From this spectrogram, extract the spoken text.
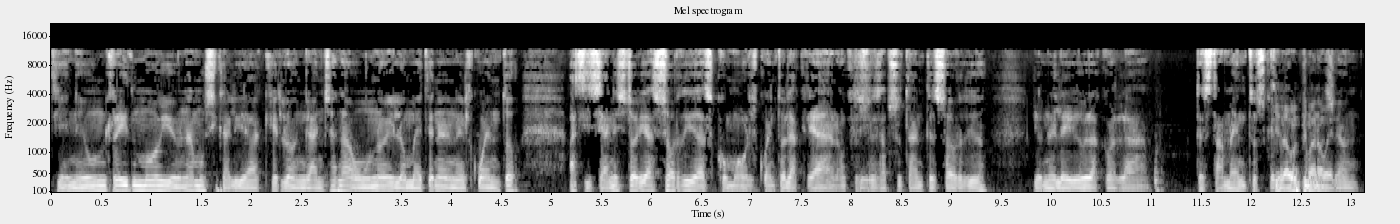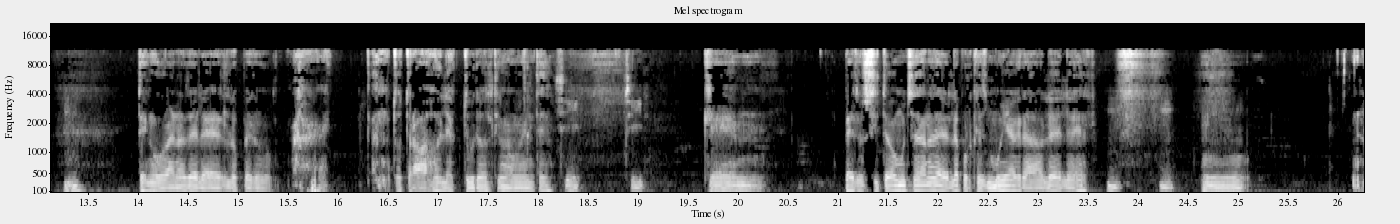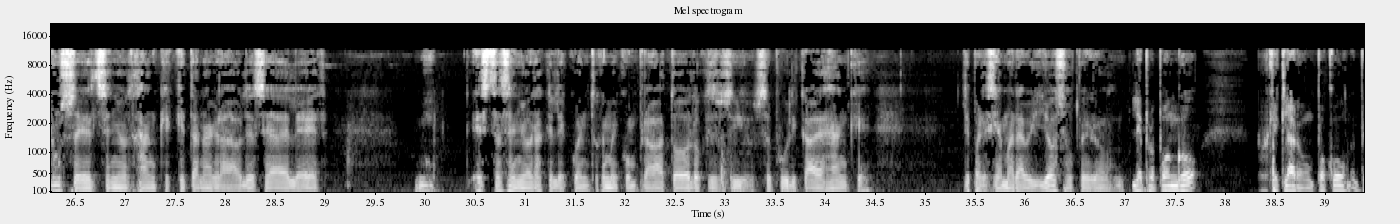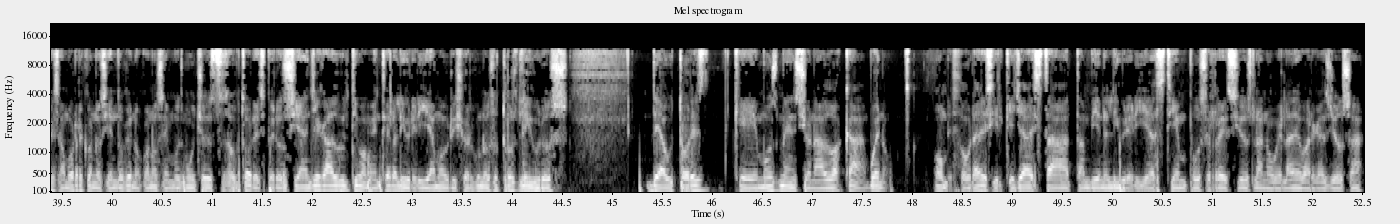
tiene un ritmo y una musicalidad que lo enganchan a uno y lo meten en el cuento, así sean historias sórdidas como el cuento de la criada, ¿no? que eso es absolutamente sórdido. Yo no he leído la, la Testamentos, que es la, última novela. Tengo ganas de leerlo, pero hay tanto trabajo de lectura últimamente. Sí, sí. Que, pero sí tengo muchas ganas de leerlo porque es muy agradable de leer. Mm, no sé el señor Hanke qué tan agradable sea de leer esta señora que le cuento que me compraba todo lo que se, publicaba de Hanke, le parecía maravilloso, pero... Le propongo, porque claro, un poco empezamos reconociendo que no conocemos muchos de estos autores, pero sí han llegado últimamente a la librería, Mauricio, algunos otros libros de autores que hemos mencionado acá. Bueno, hombre, sobra decir que ya está también en librerías Tiempos Recios, la novela de Vargas Llosa,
